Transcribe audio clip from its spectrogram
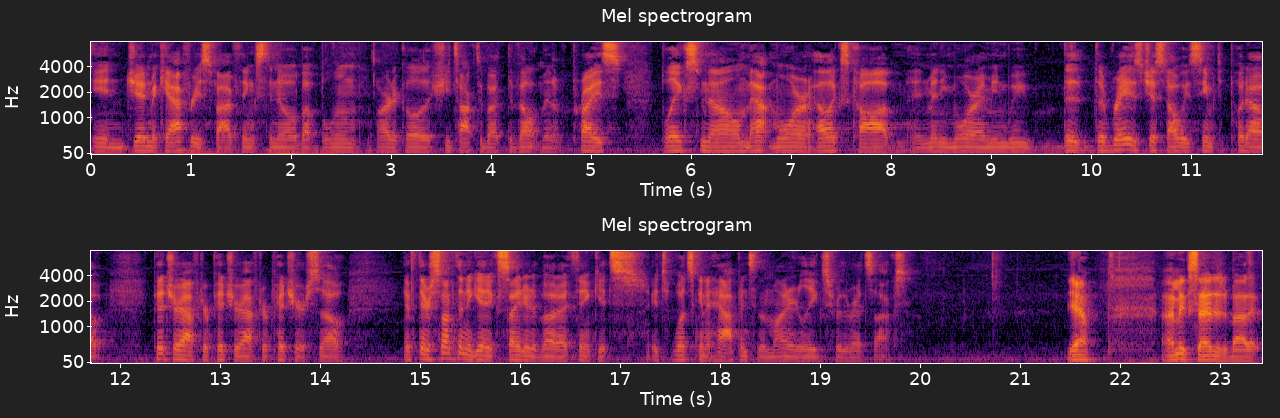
in Jen McCaffrey's Five Things to Know About Bloom article, she talked about development of Price, Blake Snell, Matt Moore, Alex Cobb, and many more. I mean, we the the Rays just always seem to put out pitcher after pitcher after pitcher. So if there's something to get excited about, I think it's it's what's going to happen to the minor leagues for the Red Sox. Yeah, I'm excited about it,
